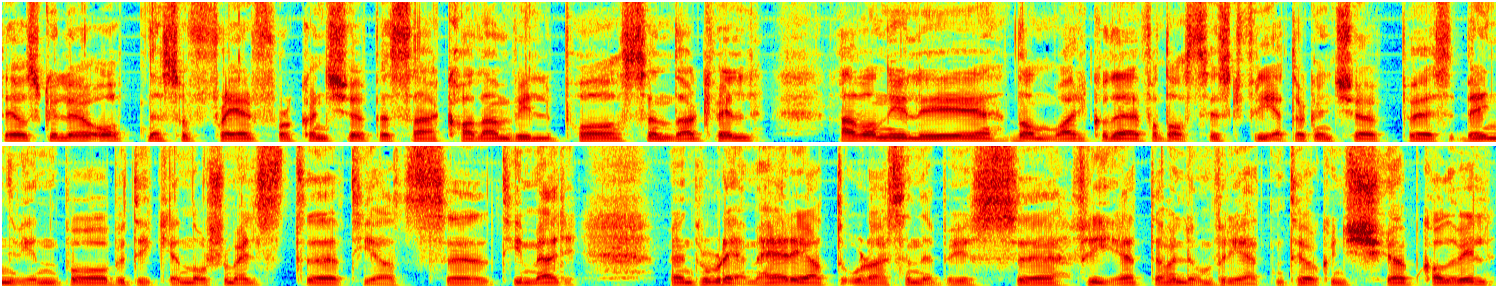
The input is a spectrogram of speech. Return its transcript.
Det å skulle åpne så flere folk kan kjøpe seg hva de vil på søndag kveld. Jeg var nylig i Danmark, og det er fantastisk frihet å kunne kjøpe brennevin på butikken når som helst tidas timer. Men problemet her er at Ola Sennebys frihet det handler om friheten til å kunne kjøpe hva du vil.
